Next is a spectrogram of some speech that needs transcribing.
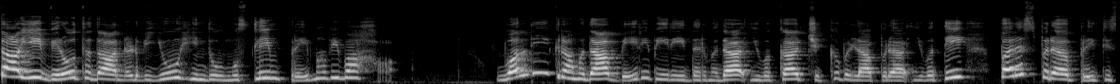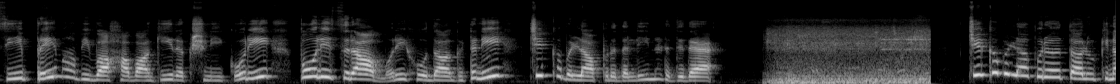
ತಾಯಿ ವಿರೋಧದ ನಡುವೆಯೂ ಹಿಂದೂ ಮುಸ್ಲಿಂ ಪ್ರೇಮ ವಿವಾಹ. ಒಂದೇ ಗ್ರಾಮದ ಬೇರೆ ಬೇರೆ ಧರ್ಮದ ಯುವಕ ಚಿಕ್ಕಬಳ್ಳಾಪುರ ಯುವತಿ ಪರಸ್ಪರ ಪ್ರೀತಿಸಿ ಪ್ರೇಮ ವಿವಾಹವಾಗಿ ರಕ್ಷಣೆ ಕೋರಿ ಪೊಲೀಸರ ಮೊರೆ ಹೋದ ಘಟನೆ ಚಿಕ್ಕಬಳ್ಳಾಪುರದಲ್ಲಿ ನಡೆದಿದೆ. ಚಿಕ್ಕಬಳ್ಳಾಪುರ ತಾಲೂಕಿನ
